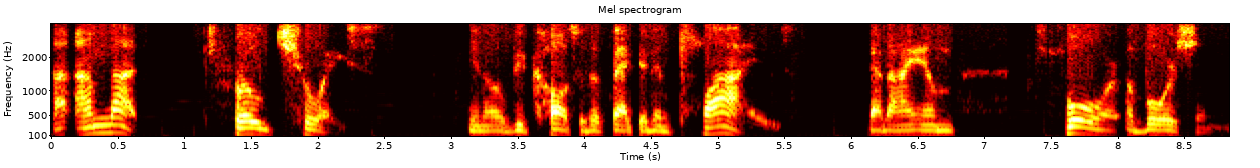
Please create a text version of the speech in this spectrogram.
I'm not pro-choice, you know, because of the fact it implies that I am for abortion,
